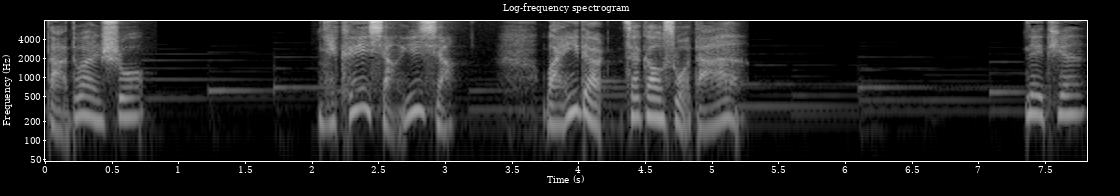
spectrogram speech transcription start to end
打断说：“你可以想一想，晚一点再告诉我答案。”那天。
